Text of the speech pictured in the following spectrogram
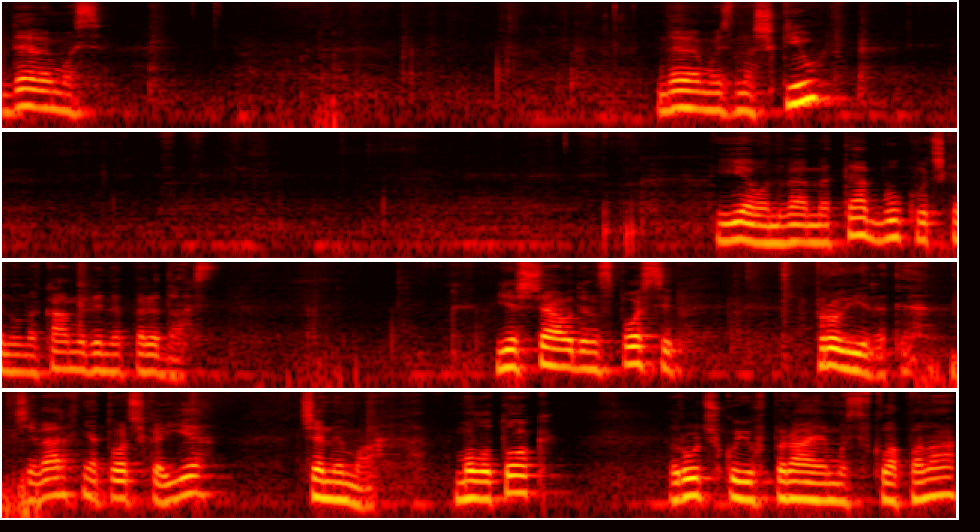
Дивимось. Дивимось на шків. Є вон ВМТ, буквочки, ну на камері не передасть. Є ще один спосіб провірити, чи верхня точка є, чи нема. Молоток, ручкою впираємось в клапана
